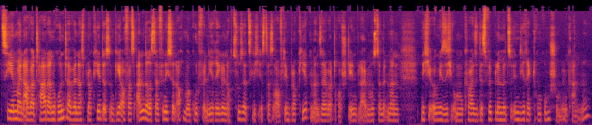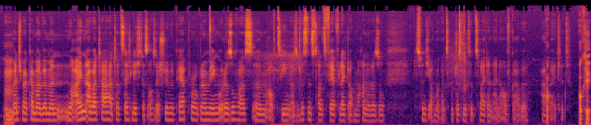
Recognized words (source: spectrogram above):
ziehe mein Avatar dann runter, wenn das blockiert ist und gehe auf was anderes. Da finde ich es dann auch immer gut, wenn die Regel noch zusätzlich ist, dass auf dem Blockierten man selber drauf stehen bleiben muss, damit man nicht irgendwie sich um quasi das VIP-Limit so indirekt rumschummeln kann. Ne? Mhm. manchmal kann man, wenn man nur einen Avatar hat, tatsächlich das auch sehr schön mit Pair-Programming oder sowas ähm, aufziehen, also Wissenstransfer vielleicht auch machen oder so. Das finde ich auch mal ganz gut, dass man zu zweit an einer Aufgabe arbeitet. Okay,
